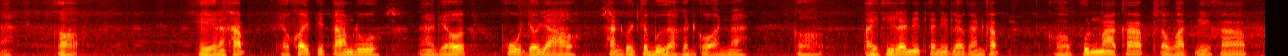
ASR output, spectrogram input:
นะก็โอเคนะครับ เดี๋ยวค่อยติดตามดูนะเดี๋ยวพูดยาวๆ ท่านก็จะเบื่อกันก่อนนะ ก็ไปทีละนิดละนิดแล้วกันครับ ขอบคุณมากครับ สวัสดีครับ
